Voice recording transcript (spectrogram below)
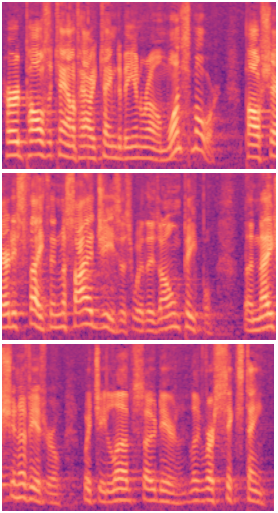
heard Paul's account of how he came to be in Rome. Once more, Paul shared his faith in Messiah Jesus with his own people, the nation of Israel, which he loved so dearly. Look at verse 16.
